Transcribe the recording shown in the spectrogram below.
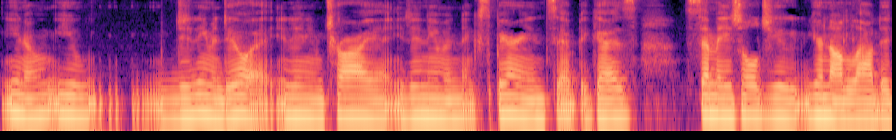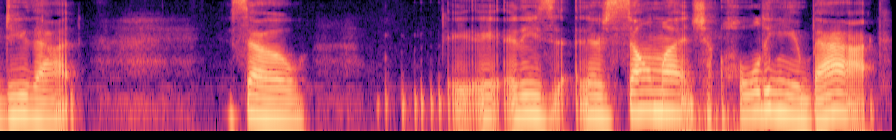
you know, you didn't even do it. You didn't even try it. You didn't even experience it because somebody told you you're not allowed to do that. So these there's so much holding you back.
